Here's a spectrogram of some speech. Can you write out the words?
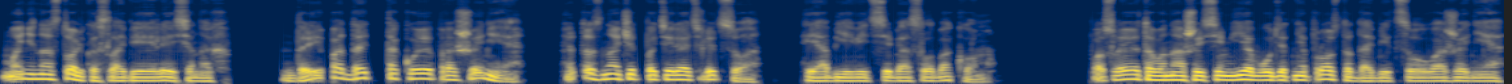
Мы не настолько слабее Лесиных. Да и подать такое прошение это значит потерять лицо и объявить себя слабаком. После этого нашей семье будет не просто добиться уважения,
